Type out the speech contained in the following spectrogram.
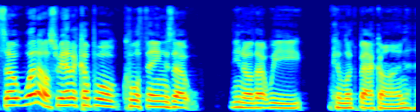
So, what else? We had a couple cool things that you know that we can look back on.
